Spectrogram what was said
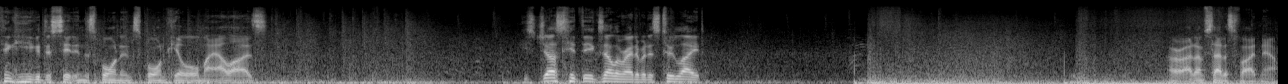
Thinking he could just sit in the spawn and spawn kill all my allies. He's just hit the accelerator, but it's too late. I'm satisfied now.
